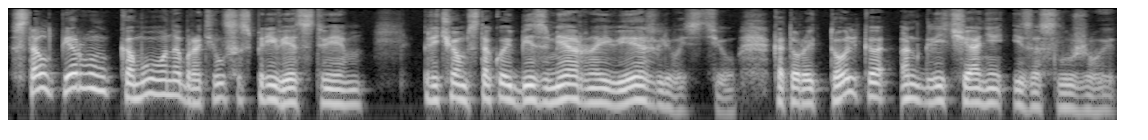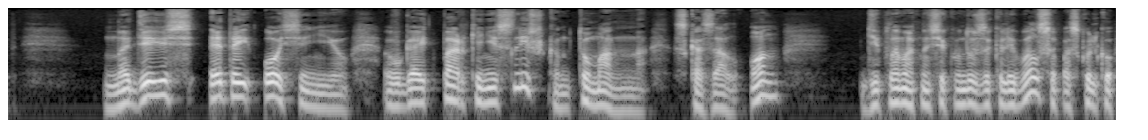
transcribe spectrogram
стал первым, к кому он обратился с приветствием причем с такой безмерной вежливостью, которой только англичане и заслуживают. «Надеюсь, этой осенью в гайд-парке не слишком туманно», — сказал он. Дипломат на секунду заколебался, поскольку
